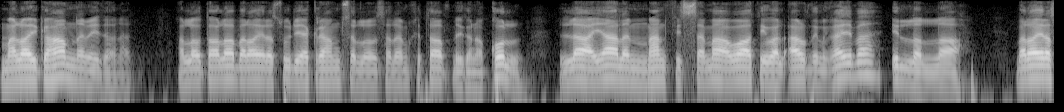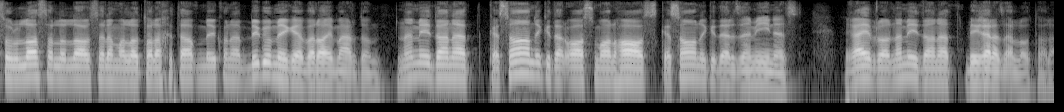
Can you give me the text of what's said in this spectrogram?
ملائکه هم نمی‌داند. الله تعالی برای رسول اکرم صلی الله علیه وسلم خطاب می‌کنه قل لا یعلم من فی السماوات والأرض الغیب إلا الله. برای رسول الله صلی الله علیه وسلم الله تعالی خطاب میکنه بگو میگه برای مردم. نمیداند کسانی که در آسمان هاست کسانی که در زمین است. غیب را نمیداند بغیر از الله تعالی.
